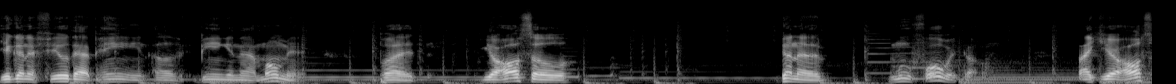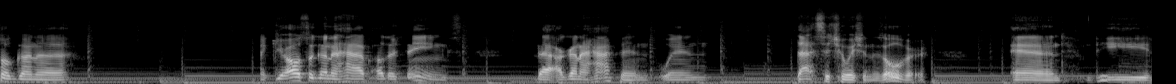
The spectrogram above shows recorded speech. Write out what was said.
You're gonna feel that pain of being in that moment, but you're also gonna move forward though. Like you're also gonna like you're also gonna have other things that are gonna happen when that situation is over. And the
